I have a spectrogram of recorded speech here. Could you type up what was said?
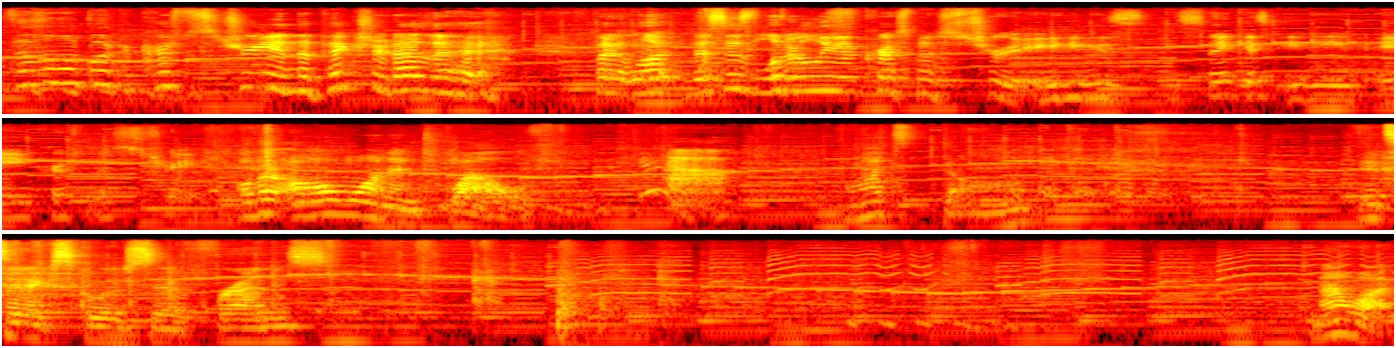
It doesn't look like a Christmas tree in the picture, does it? But it look. This is literally a Christmas tree. He's the snake is eating a Christmas tree. Well, they're all 1 in 12. Yeah. Well, that's dumb. It's an exclusive, friends. Now what?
